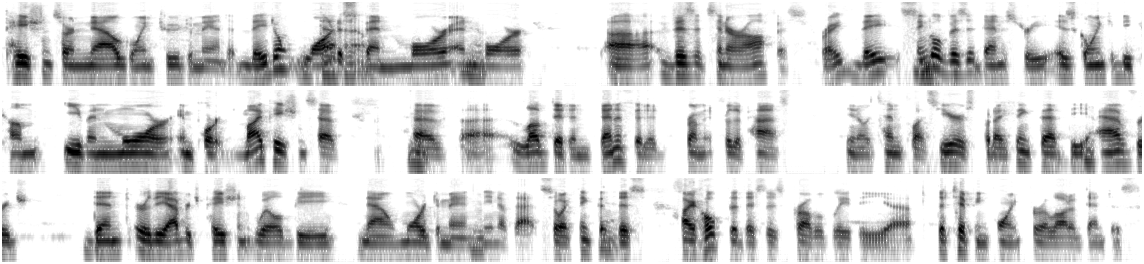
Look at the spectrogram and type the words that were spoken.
patients are now going to demand it. They don't want Definitely. to spend more and yeah. more uh, visits in our office, right? They single visit dentistry is going to become even more important. My patients have have uh, loved it and benefited from it for the past, you know, 10 plus years. But I think that the average dent or the average patient will be now more demanding mm-hmm. of that. So I think that this, I hope that this is probably the uh, the tipping point for a lot of dentists.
